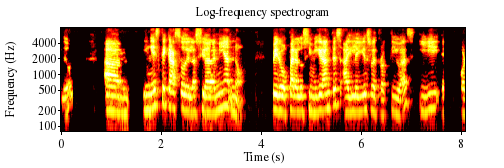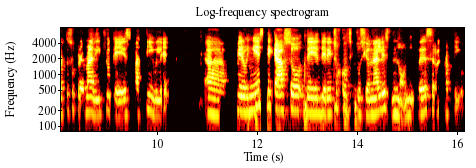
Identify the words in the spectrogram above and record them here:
Unidos. en este caso de la ciudadanía, no pero para los inmigrantes hay leyes retroactivas y la Corte Suprema ha dicho que es factible, ah, pero en este caso de derechos constitucionales no, no puede ser retroactivo.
